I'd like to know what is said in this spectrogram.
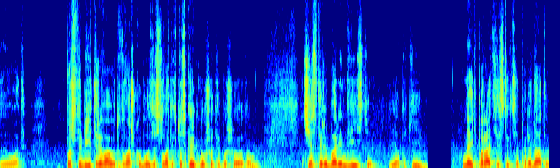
От. Просто бій тривав, і тут важко було з'ясувати. Хтось крикнув, що типу, що там Честер Барін 200. Я такий, навіть по рації встиг це передати.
